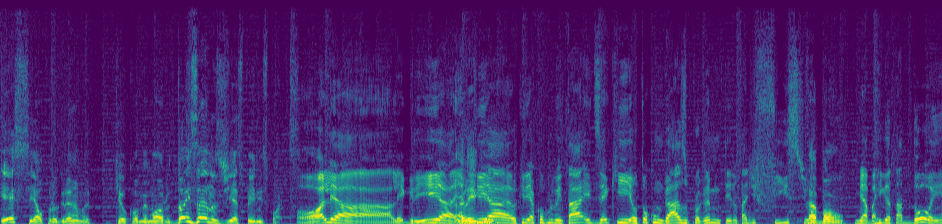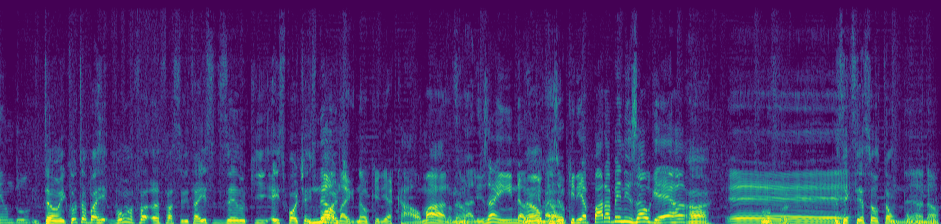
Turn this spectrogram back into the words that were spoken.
esse é o programa que eu comemoro dois anos de ESPN Esportes. Olha, alegria. Eu, Alegria. queria, eu queria cumprimentar e dizer que eu tô com gás o programa inteiro, tá difícil. Tá bom. Minha barriga tá doendo. Então, enquanto a barriga. Vamos fa- facilitar isso dizendo que é esporte é esporte? Não, mas não, eu queria calma, não, Não. finaliza ainda. Não, mas cara. eu queria parabenizar o Guerra. Ah, é... pensei que você ia soltar um Não, não.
